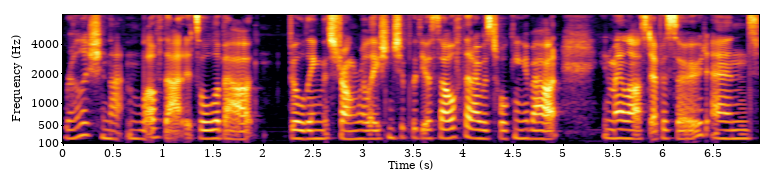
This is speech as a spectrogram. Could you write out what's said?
relish in that and love that. It's all about building the strong relationship with yourself that I was talking about in my last episode. And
